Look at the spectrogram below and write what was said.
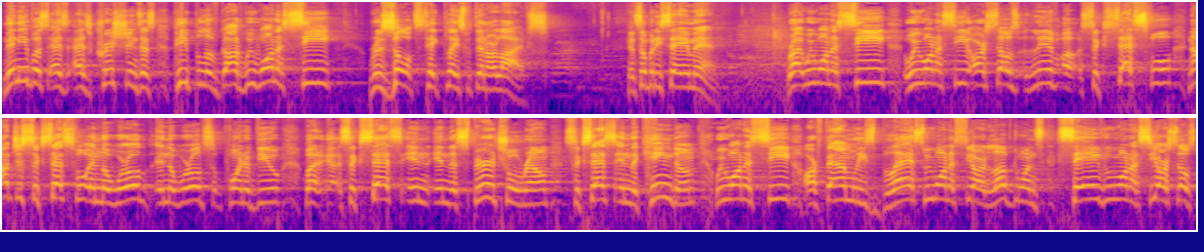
many of us, as, as Christians, as people of God, we want to see results take place within our lives. Can somebody say amen? Right? We want to see we want to see ourselves live a successful not just successful in the world in the world's point of view but uh, success in in the spiritual realm success in the kingdom. We want to see our families blessed. We want to see our loved ones saved. We want to see ourselves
